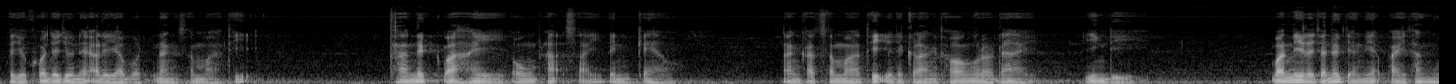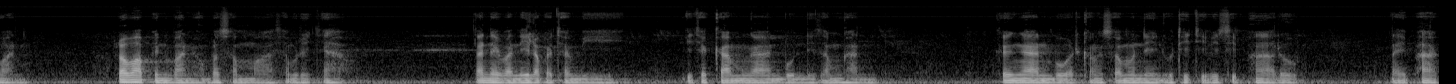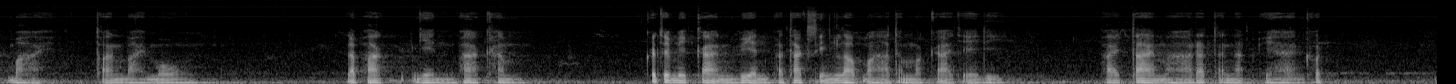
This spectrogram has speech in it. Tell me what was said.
แต่อยู่คนจะอยู่ในอริยบทนั่งสมาธิ ถ้านึกว่าให้องค์พระใสเป็นแก้ว นั่งกัดสมาธิอยู่ในกลางท้องเราได้ยิ่งดี วันนี้เราจะนึกอย่างนี้ไปทั้งวัน เพราะว่าเป็นวันของพระสัมมาสัมพุทธเจ้า และในวันนี้เราก็จะมีกิจกรรมงานบุญที่สำคัญ คืองานบวชของสมณีอุทิศชีวิตสิบห้ารูป ในภาคบ่ายตอนบ่ายโมง และภาคเย็นภาคค่ำก็จะมีการเวียนพระทักษิณรอบมหาธรรมกายเจดีย์ภายใต้มหารัตนวิหารคต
